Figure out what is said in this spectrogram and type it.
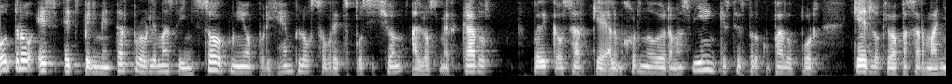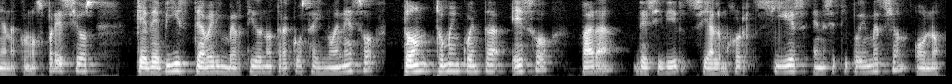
Otro es experimentar problemas de insomnio, por ejemplo, sobre exposición a los mercados. Puede causar que a lo mejor no duermas bien, que estés preocupado por qué es lo que va a pasar mañana con los precios, que debiste haber invertido en otra cosa y no en eso toma en cuenta eso para decidir si a lo mejor sigues en ese tipo de inversión o no.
